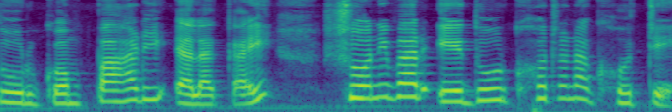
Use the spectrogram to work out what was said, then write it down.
দুর্গম পাহাড়ি এলাকায় শনিবার এ দুর্ঘটনা ঘটে।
